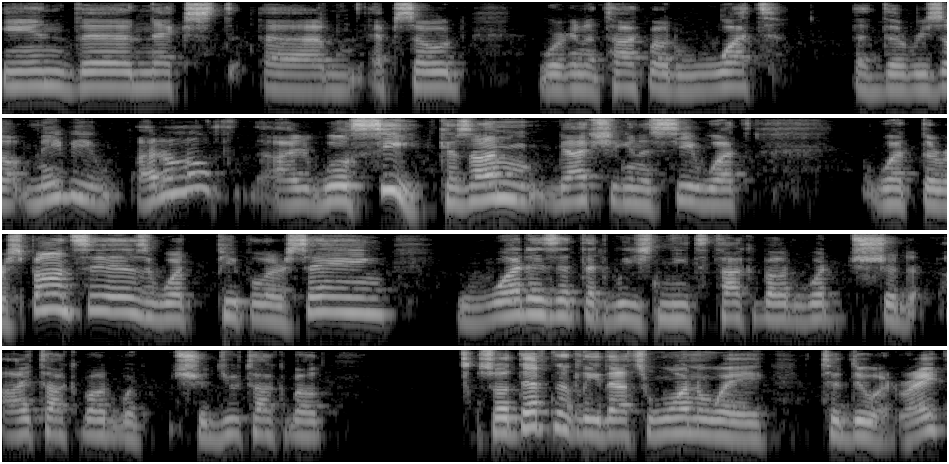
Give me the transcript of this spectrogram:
in the next um, episode. We're going to talk about what the result maybe I don't know I will see. Because I'm actually going to see what what the response is what people are saying. What is it that we need to talk about? What should I talk about? What should you talk about so definitely that's one way to do it right?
